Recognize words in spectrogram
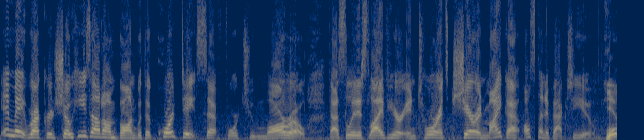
inmate records show he's out on bond with a court date set for tomorrow. That's the latest live here in Torrance. Cher and Micah, I'll send it back to you. Laura.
